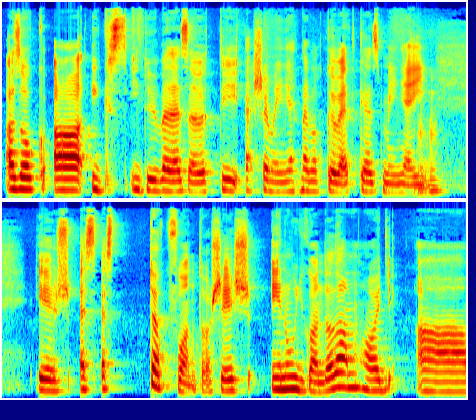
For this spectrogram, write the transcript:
azok a X idővel ezelőtti eseményeknek a következményei. Mhm. Uh-huh. És ez, ez tök fontos, és én úgy gondolom, hogy a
